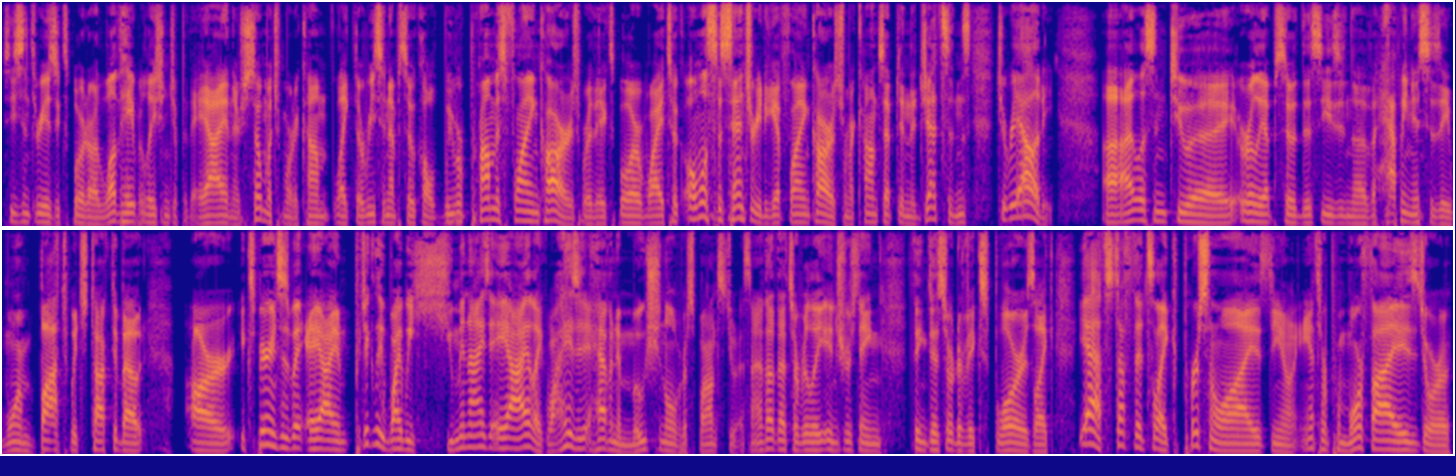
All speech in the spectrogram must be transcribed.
Season 3 has explored our love hate relationship with AI, and there's so much more to come, like the recent episode called We Were Promised Flying Cars, where they explore why it took almost a century to get flying cars from a concept in the Jetsons to reality. Uh, I listened to a early episode this season of Happiness is a Warm Bot, which talked about our experiences with AI and particularly why we humanize AI. Like, why does it have an emotional response to us? And I thought that's a really interesting thing to sort of explore is like, yeah, stuff that's like personalized, you know, anthropomorphized or,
